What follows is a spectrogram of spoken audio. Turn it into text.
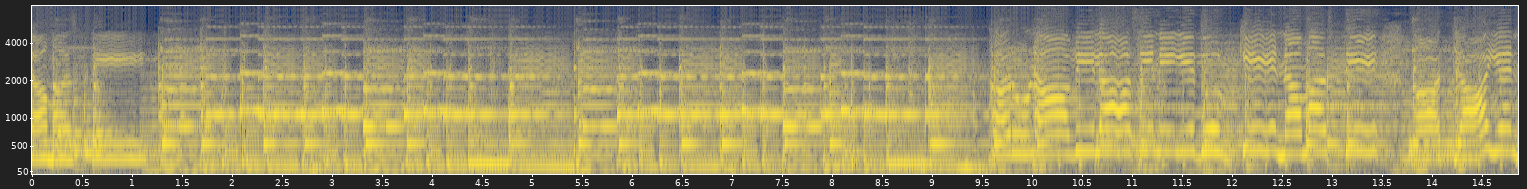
नमस्ते। करुणाविलासिनी दुर्गे नमस्ते। आत्याय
